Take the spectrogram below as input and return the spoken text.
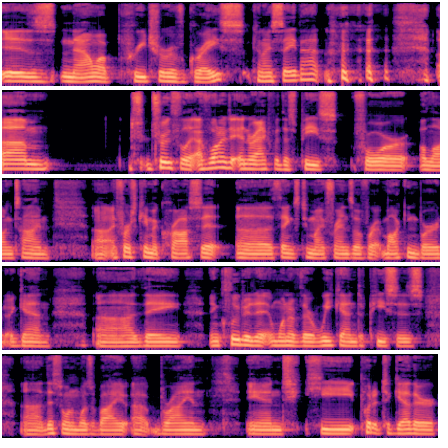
is now a preacher of grace. Can I say that? um, tr- truthfully, I've wanted to interact with this piece for a long time. Uh, I first came across it uh, thanks to my friends over at Mockingbird. Again, uh, they included it in one of their weekend pieces. Uh, this one was by uh, Brian, and he put it together.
